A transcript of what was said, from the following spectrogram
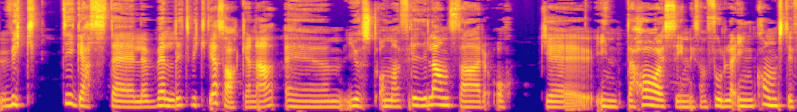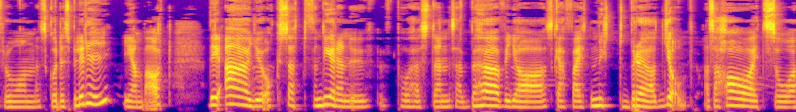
viktigaste eller väldigt viktiga sakerna ehm, just om man frilansar och eh, inte har sin liksom, fulla inkomst ifrån skådespeleri enbart det är ju också att fundera nu på hösten, så här, behöver jag skaffa ett nytt brödjobb? Alltså ha ett så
